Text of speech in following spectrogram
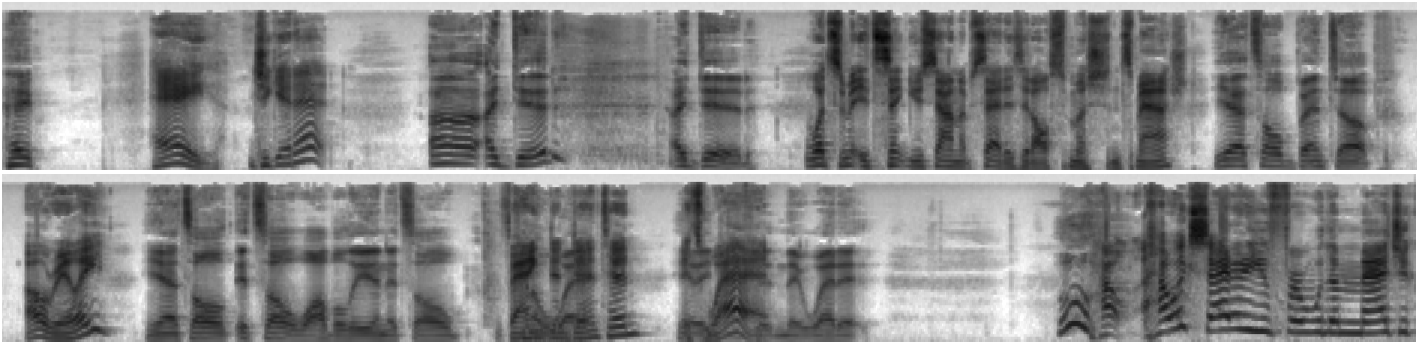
Hey. Hey, did you get it? Uh, I did. I did. What's it sent you sound upset? Is it all smushed and smashed? Yeah, it's all bent up. Oh, really? Yeah, it's all it's all wobbly and it's all it's Banged and wet. dented? Yeah, it's wet. it and they wet it. How how excited are you for the magic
